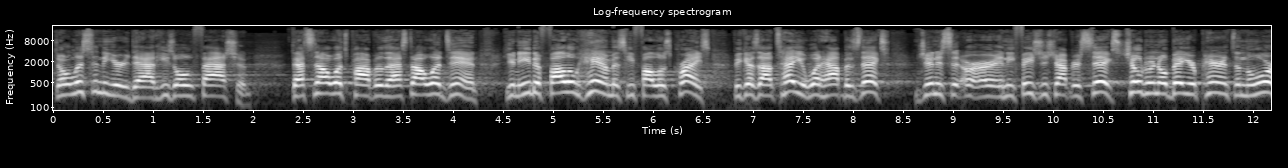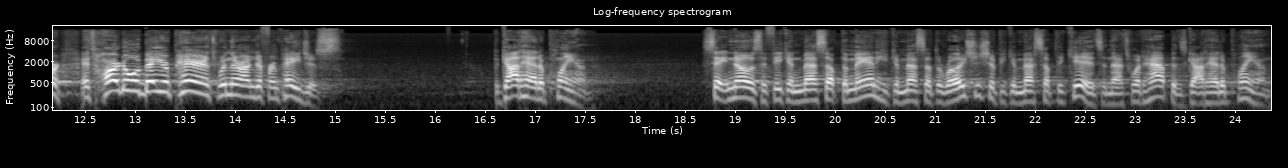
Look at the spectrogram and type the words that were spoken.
don't listen to your dad. He's old fashioned. That's not what's popular. That's not what's in. You need to follow him as he follows Christ. Because I'll tell you what happens next. Genesis or in Ephesians chapter 6, children obey your parents in the Lord. It's hard to obey your parents when they're on different pages. But God had a plan. Satan knows if he can mess up the man, he can mess up the relationship, he can mess up the kids, and that's what happens. God had a plan.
